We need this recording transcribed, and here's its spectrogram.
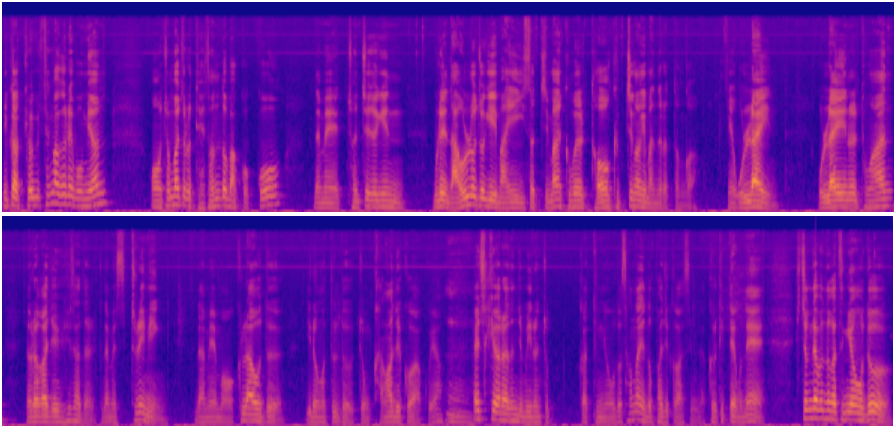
그러니까 결국 생각을 해보면 어, 전반적으로 대선도 바꿨고 그다음에 전체적인 물론 나홀로족이 많이 있었지만 그걸 더 급증하게 만들었던 거 예, 온라인 온라인을 통한 여러 가지 회사들 그다음에 스트리밍 그다음에 뭐 클라우드 이런 것들도 좀 강화될 것 같고요 음. healthcare라든지 뭐 이런 쪽 같은 경우도 상당히 높아질 것 같습니다 그렇기 때문에 시청자분들 같은 경우도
